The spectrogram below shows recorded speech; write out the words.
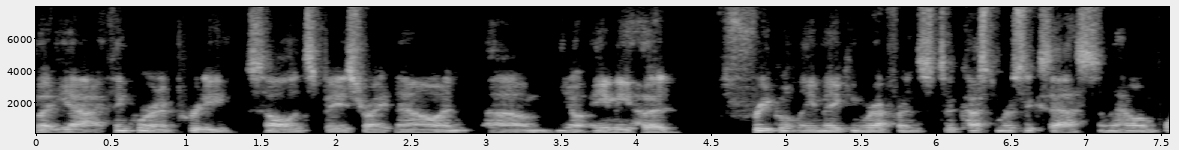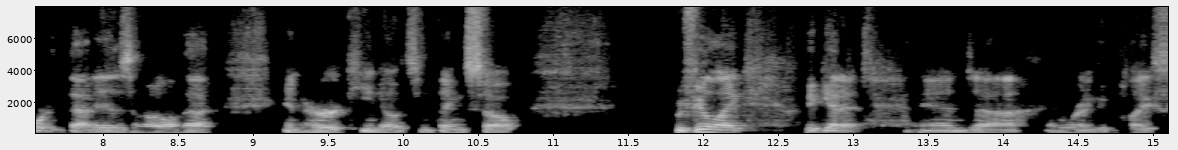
but yeah, I think we're in a pretty solid space right now. And um, you know, Amy Hood frequently making reference to customer success and how important that is, and all of that in her keynotes and things. So we feel like they get it, and uh, and we're in a good place.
